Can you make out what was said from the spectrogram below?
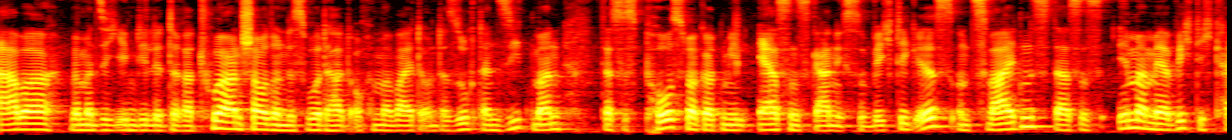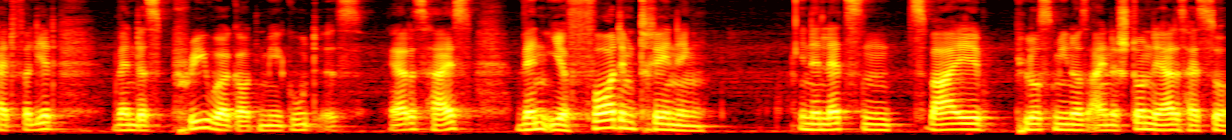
Aber wenn man sich eben die Literatur anschaut und es wurde halt auch immer weiter untersucht, dann sieht man, dass das Post-Workout-Meal erstens gar nicht so wichtig ist und zweitens, dass es immer mehr Wichtigkeit verliert, wenn das Pre-Workout-Meal gut ist. Ja, das heißt, wenn ihr vor dem Training in den letzten zwei plus minus eine Stunde, ja, das heißt so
